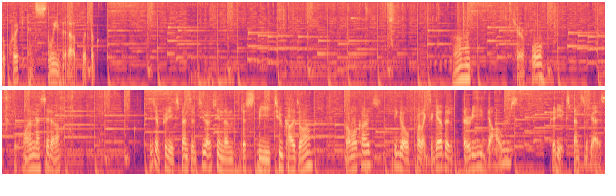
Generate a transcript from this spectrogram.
real quick and sleeve it up with the Uh, careful. Don't want to mess it up. These are pretty expensive too. I've seen them, just the two cards alone. Promo cards. They go for like together $30. Pretty expensive, guys.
